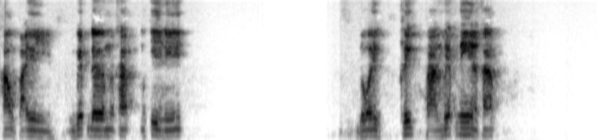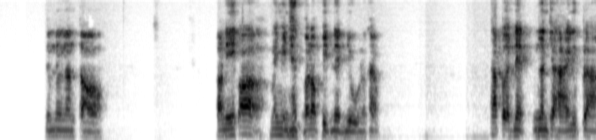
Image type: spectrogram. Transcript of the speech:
เข้าไปเว็บเดิมนะครับ เมื่อกี้นี้ โดยคลิกผ่านเว็บนี้นะครับดำเนินงานต่อ ตอนนี้ก็ไม่มีเน็ตเพราะเราปิดเน็ตอยู่นะครับ ถ้าเปิดเน็ตเงินจะหายหรือเปล่า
